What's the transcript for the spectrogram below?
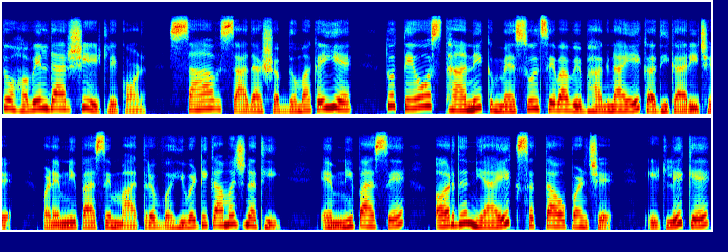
તો હવેલદારશી એટલે કોણ? સાવ સાદા શબ્દોમાં કહીએ તો તેઓ સ્થાનિક મહેસૂલ સેવા વિભાગના એક અધિકારી છે. પણ એમની પાસે માત્ર વહીવટી કામ જ નથી. એમની પાસે અર્ધ ન્યાયિક સત્તાઓ પણ છે. એટલે કે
